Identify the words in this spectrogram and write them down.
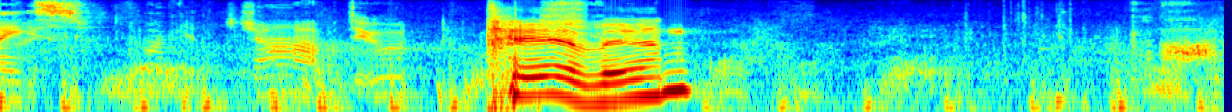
Nice fucking job, dude. Damn, man. God.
